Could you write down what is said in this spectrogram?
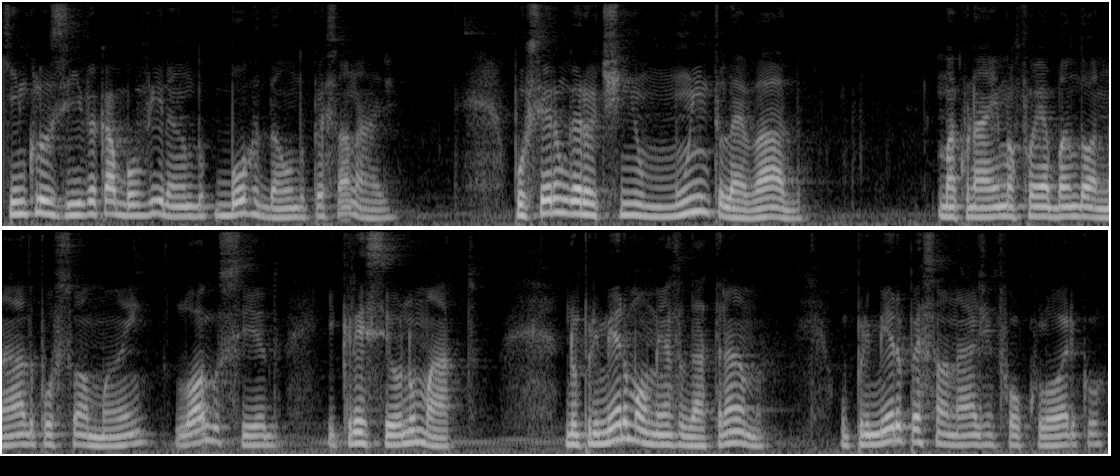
que inclusive acabou virando bordão do personagem. Por ser um garotinho muito levado, Macunaíma foi abandonado por sua mãe logo cedo e cresceu no mato. No primeiro momento da trama, o primeiro personagem folclórico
